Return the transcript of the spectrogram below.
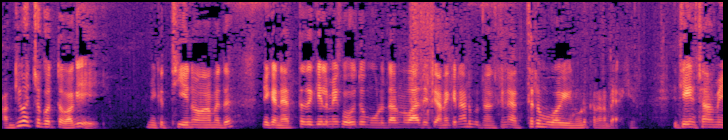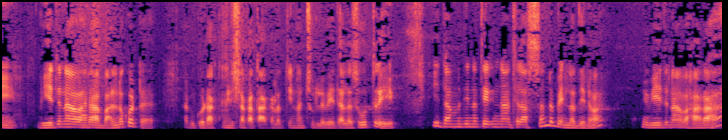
අගිවච්ඡගොත්ත වගේ මේක තියෙනවාමද මේක නැත්තද කියලා මේක කොහොමද මූලධර්ම වාදයට යන කෙනාට බුදුන් කියන ඇත්තටම වගේ නෝඩ කරන්න බෑ කියලා. ඒ නිසා මේ වේදනාව හරහා බලනකොට අපි ගොඩක් මිනිස්ලා කතා කරලා තියෙනවා චුල්ල වේදල්ල සූත්‍රයේ. මේ ධම්මදින තෙරිනාච ලස්සනට පෙන්ලා දෙනවා. මේ වේදනාව හරහා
